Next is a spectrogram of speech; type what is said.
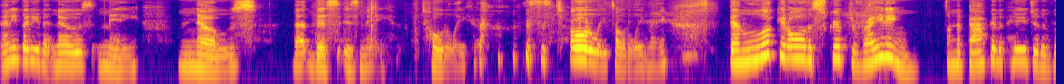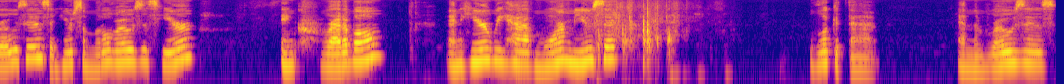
Anybody that knows me knows that this is me. Totally. this is totally, totally me. Then look at all the script writing on the back of the page of the roses. And here's some little roses here. Incredible. And here we have more music. Look at that. And the roses.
